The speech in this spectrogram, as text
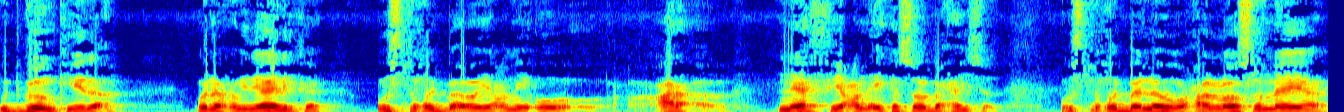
udgoonkeeda ah wanaxwi daalika ustuxiba oo yacni neef fiican ay ka soo baxayso ustuxiba lahu waxaa loo sunneeyaa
